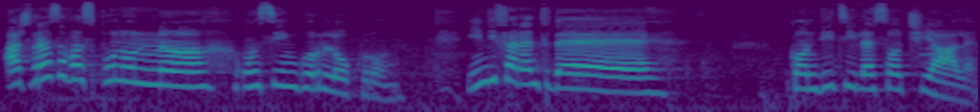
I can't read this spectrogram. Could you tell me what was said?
Aș vrea să vă spun un, uh, un singur lucru. Indiferent de condițiile sociale,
